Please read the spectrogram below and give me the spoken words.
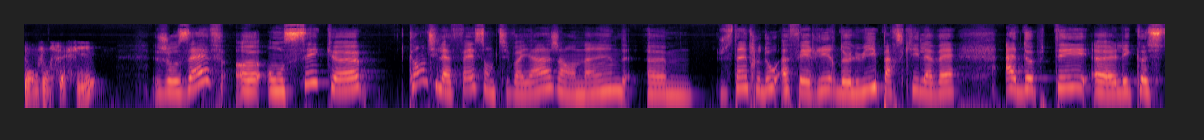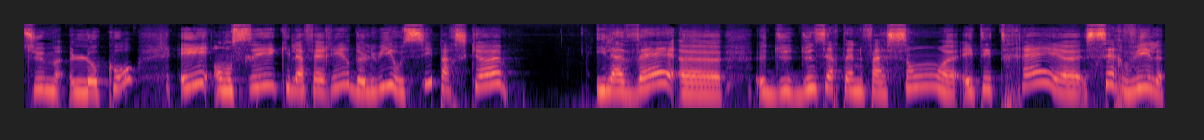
Bonjour Sophie. Joseph, euh, on sait que quand il a fait son petit voyage en Inde, Justin Trudeau a fait rire de lui parce qu'il avait adopté les costumes locaux et on sait qu'il a fait rire de lui aussi parce que il avait euh, d'une certaine façon euh, été très euh, servile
